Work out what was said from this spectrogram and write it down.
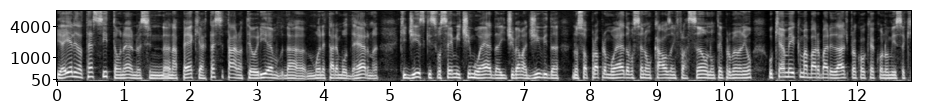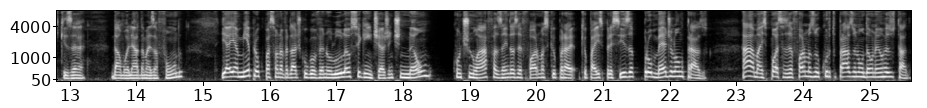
E aí eles até citam, né, nesse- na, PEC, até citaram a teoria da monetária moderna, que diz que se você emitir moeda e tiver uma dívida na sua própria moeda, você não causa inflação, não tem problema nenhum, o que é meio que uma barbaridade para qualquer economista que quiser dar uma olhada mais a fundo. E aí a minha preocupação, na verdade, com o governo Lula é o seguinte, é a gente não continuar fazendo as reformas que o, que o país precisa pro médio e longo prazo. Ah, mas pô, essas reformas no curto prazo não dão nenhum resultado.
